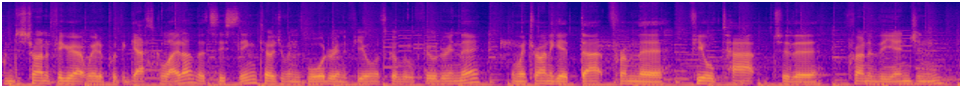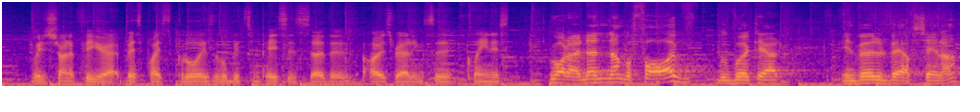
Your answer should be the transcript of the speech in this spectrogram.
I'm just trying to figure out where to put the gascolator. That's this thing, tells you when there's water in the fuel. It's got a little filter in there. And we're trying to get that from the fuel tap to the front of the engine we're just trying to figure out best place to put all these little bits and pieces so the hose routing's the cleanest. Righto, number five, we've worked out inverted valve centre.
